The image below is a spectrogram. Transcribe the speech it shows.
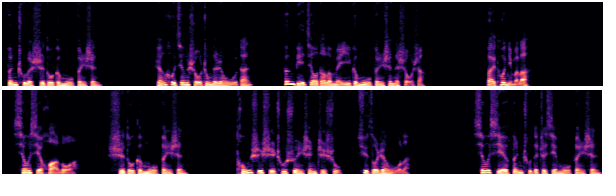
分出了十多个木分身，然后将手中的任务单分别交到了每一个木分身的手上。拜托你们了。萧协话落。十多个木分身同时使出瞬身之术去做任务了。萧协分出的这些木分身，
